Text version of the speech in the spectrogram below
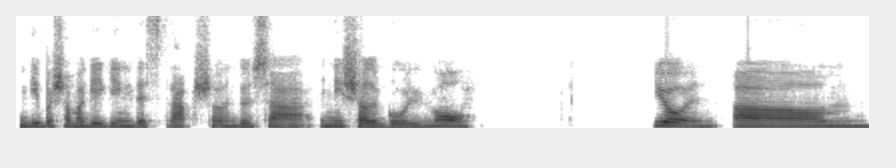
hindi ba siya magiging distraction dun sa initial goal mo. Yun. Um,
